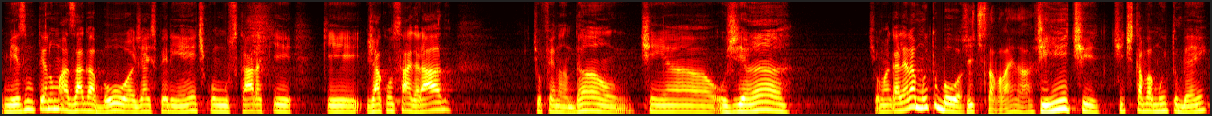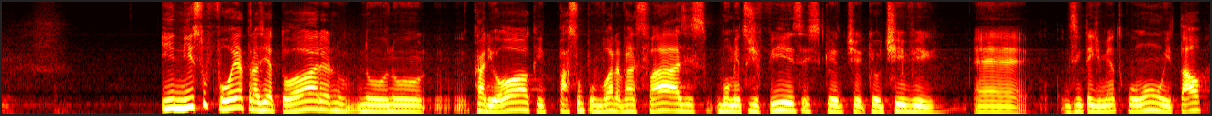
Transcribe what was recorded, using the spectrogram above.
mesmo tendo uma zaga boa, já experiente, com os caras que, que já consagrado. Tinha o Fernandão, tinha o Jean, tinha uma galera muito boa. Tite estava lá ainda, acho. Tite, Tite estava muito bem. E nisso foi a trajetória no, no, no, Carioca, e passou por várias fases, momentos difíceis que eu, que eu tive é, desentendimento com um e tal.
